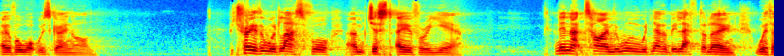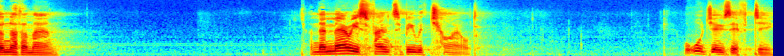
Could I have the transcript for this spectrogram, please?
over what was going on. Betrothal would last for um, just over a year. And in that time, the woman would never be left alone with another man. And then Mary is found to be with child. What will Joseph do?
